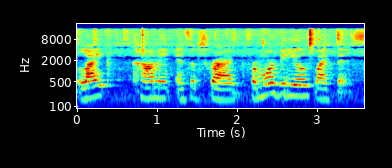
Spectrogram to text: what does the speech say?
like, comment, and subscribe for more videos like this.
